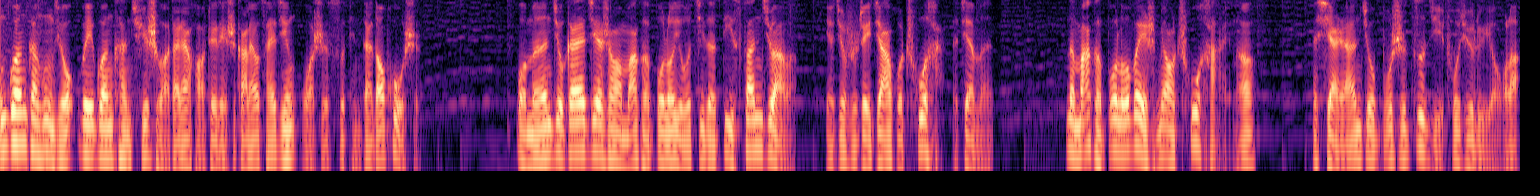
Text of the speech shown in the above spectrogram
宏观看供求，微观看取舍。大家好，这里是尬聊财经，我是四品带刀护士。我们就该介绍《马可波罗游记》的第三卷了，也就是这家伙出海的见闻。那马可波罗为什么要出海呢？那显然就不是自己出去旅游了。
